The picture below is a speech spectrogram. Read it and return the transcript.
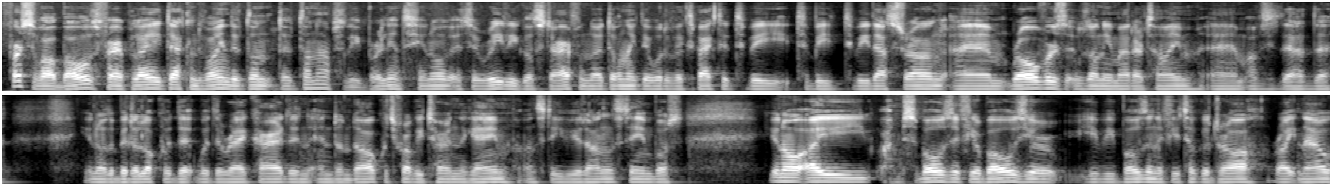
First of all, Bohs, fair play. Declan Devine, they've done they've done absolutely brilliant. You know, it's a really good start from. I don't think they would have expected to be to be to be that strong. Um, Rovers, it was only a matter of time. Um, obviously they had the you know the bit of luck with the with the red card in, in Dundalk, which probably turned the game on Stevie O'Donnell's team. But you know, I I suppose if you're Bohs, you're you'd be buzzing if you took a draw right now.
